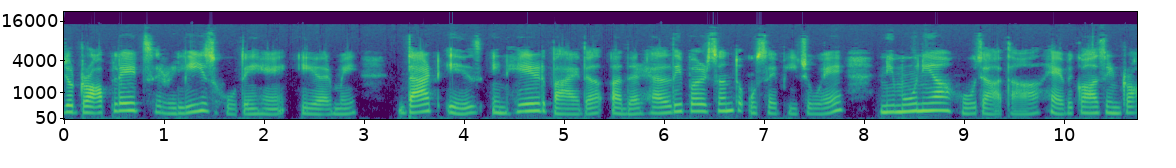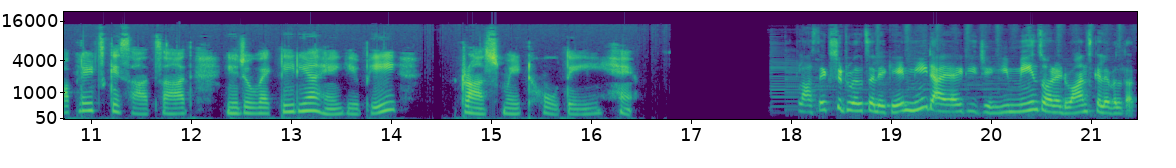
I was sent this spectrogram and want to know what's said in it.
जो ड्रॉपलेट्स रिलीज़ होते हैं एयर में that is inhaled by the other healthy person तो उसे भी जो है निमोनिया हो जाता है बिकॉज़ इन ड्रॉपलेट्स के साथ साथ ये जो बैक्टीरिया हैं, ये भी ट्रांसमिट होते हैं। क्लास सिक्स से ट्वेल्थ से लेके NEET I I T JEE mains और एडवांस के लेवल तक,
